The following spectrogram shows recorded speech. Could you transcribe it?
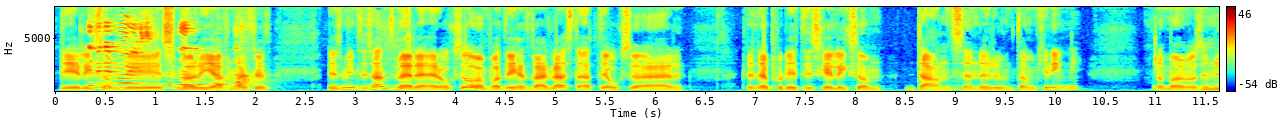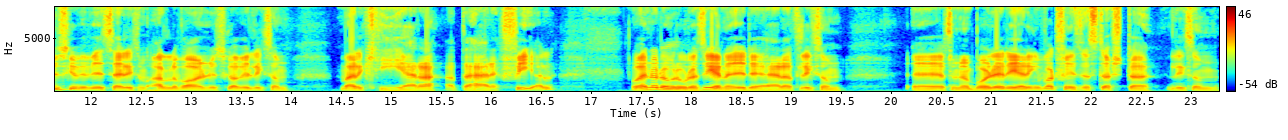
det är liksom Nej, det, det är smörja för mig Det som är intressant med det är också ovanpå att det är helt värdelöst att det också är den där politiska liksom dansen runt omkring. Och man säga, mm. nu ska vi visa liksom allvar, nu ska vi liksom markera att det här är fel. Och en av de mm. roligaste grejerna i det är att liksom eh, eftersom en borgerlig regering, vart finns den största liksom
